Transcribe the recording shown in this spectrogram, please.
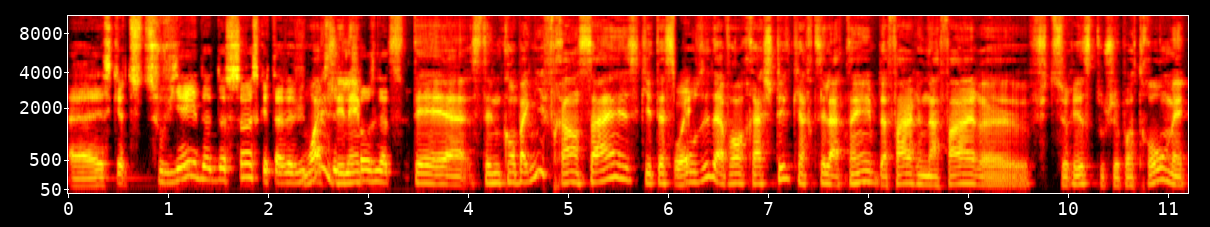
Est-ce que tu te souviens de, ça? Est-ce que tu avais vu ouais, quelque chose là C'était, c'était une compagnie française qui était supposée d'avoir racheté le quartier latin de faire une affaire futuriste ou je sais pas trop, mais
